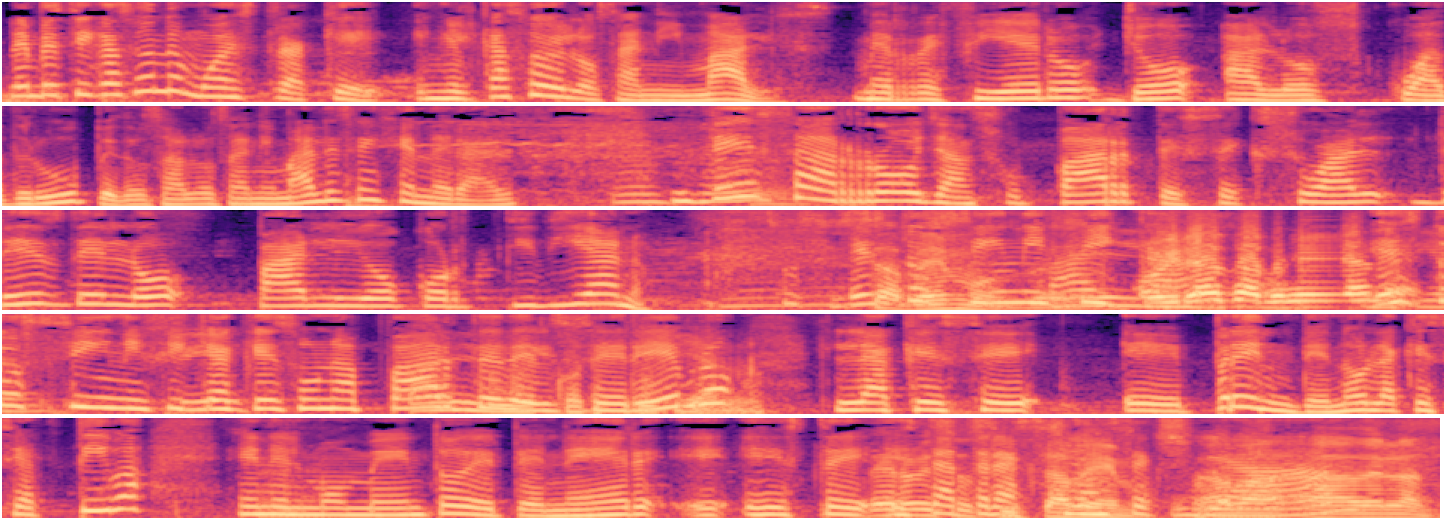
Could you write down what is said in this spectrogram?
la investigación demuestra que en el caso de los animales, me refiero yo a los cuadrúpedos, a los animales en general, desarrollan su parte sexual desde lo paleocortidiano. sí Esto significa, esto significa Sí, que es una parte del cerebro la que se eh, prende, ¿no? La que se activa en el momento de tener eh, este, Pero esta sí atracción sexual. Adelante.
